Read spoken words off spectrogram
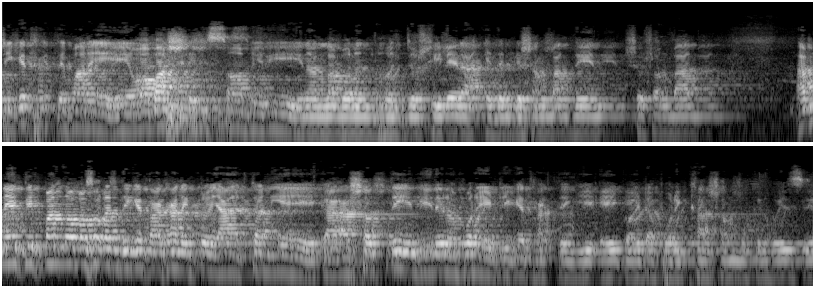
টিকে থাকতে পারে আল্লাহ বলেন ধৈর্যশীলেরা এদেরকে সংবাদ দেন, সুসংবাদ। আপনি তিপ্পান্ন বছরের দিকে তাকান একটু আয়াতটা নিয়ে, কারা সত্যি দিনের উপরে টিকে থাকতে গিয়ে এই কয়টা পরীক্ষার সম্মুখীন হয়েছে?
